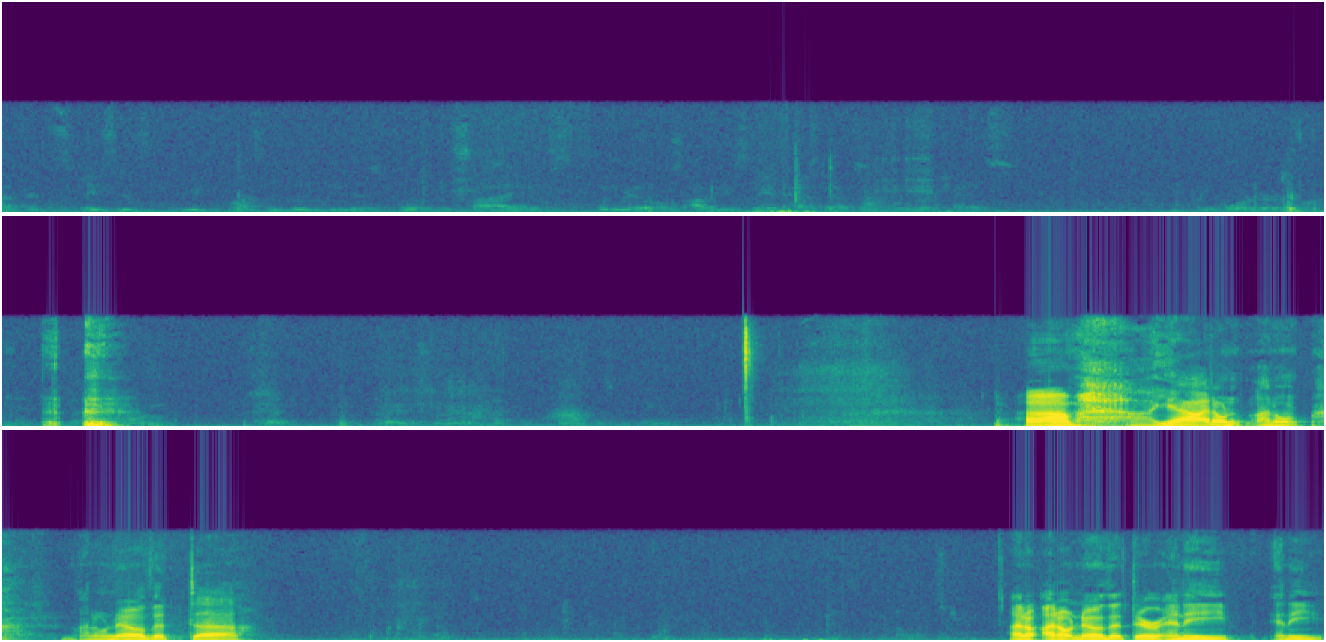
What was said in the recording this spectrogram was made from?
metric spaces could we possibly do this for besides the reals? Obviously, it has to have something which has an order on it. but, um, What other sort of metric spaces would be? Um, uh, yeah, I don't, I don't, I don't know that. Uh, I don't, I don't know that there are any any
